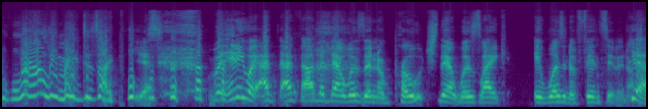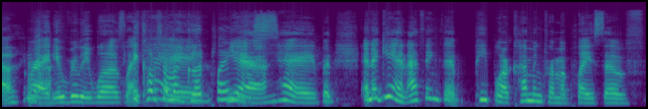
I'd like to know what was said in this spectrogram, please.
literally make disciples. yeah. But anyway, I, I thought that that was an approach that was like it wasn't offensive at all. Yeah, yeah. right. It really was like it comes from a good place. Yeah, hey, but and again, I think that people are coming from a place of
